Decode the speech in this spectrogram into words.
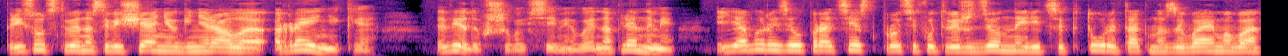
Присутствуя на совещании у генерала Рейнике, ведавшего всеми военнопленными, я выразил протест против утвержденной рецептуры так называемого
